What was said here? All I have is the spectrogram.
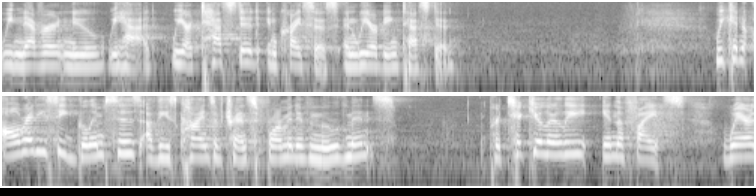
we never knew we had. We are tested in crisis, and we are being tested. We can already see glimpses of these kinds of transformative movements, particularly in the fights where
